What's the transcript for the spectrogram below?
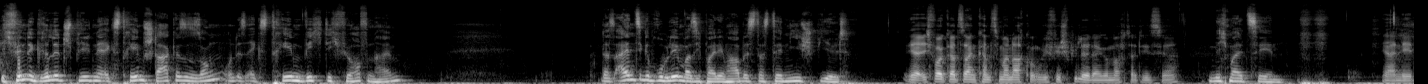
Ich finde, Grillitsch spielt eine extrem starke Saison und ist extrem wichtig für Hoffenheim. Das einzige Problem, was ich bei dem habe, ist, dass der nie spielt. Ja, ich wollte gerade sagen, kannst du mal nachgucken, wie viele Spiele der gemacht hat dieses Jahr? Nicht mal zehn. Ja, nee,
